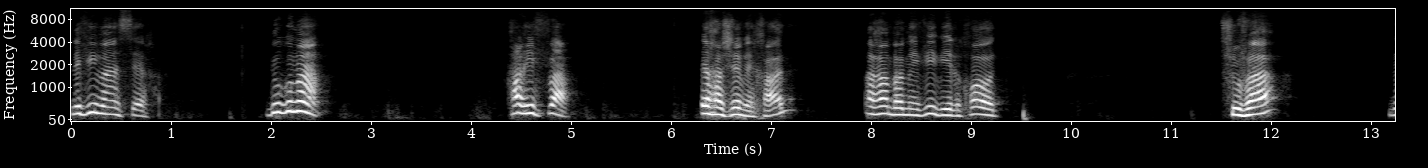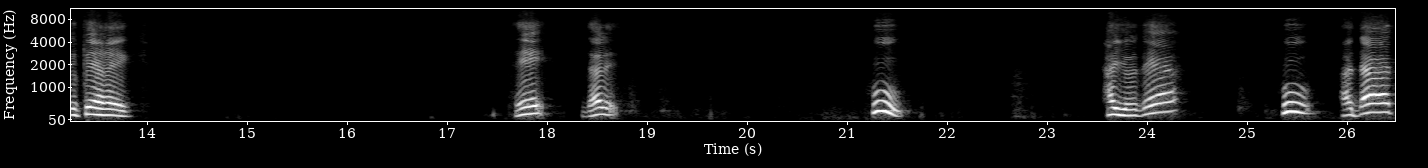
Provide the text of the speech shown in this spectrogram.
לפי מעשיך. דוגמה חריפה, איך השם אחד? הרמב"ם מביא בהלכות תשובה בפרק ה' ד' הוא היודע, הוא הדעת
